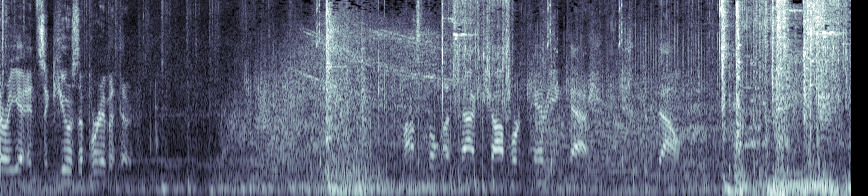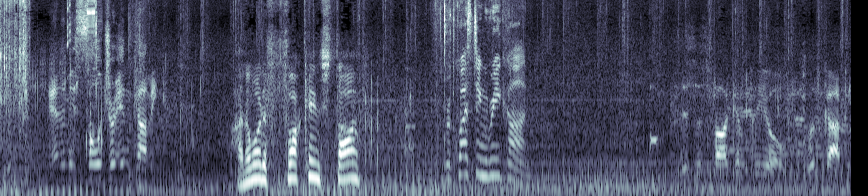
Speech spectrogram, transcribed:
area and secure the perimeter. Hostile attack chopper carrying cash. Shoot it down. Enemy soldier incoming. I don't want to fucking stop. Requesting recon. This is Falcon 3-0. Good copy.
